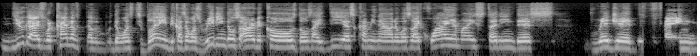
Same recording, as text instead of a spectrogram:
you guys were kind of the ones to blame because I was reading those articles, those ideas coming out. It was like, why am I studying this rigid thing?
